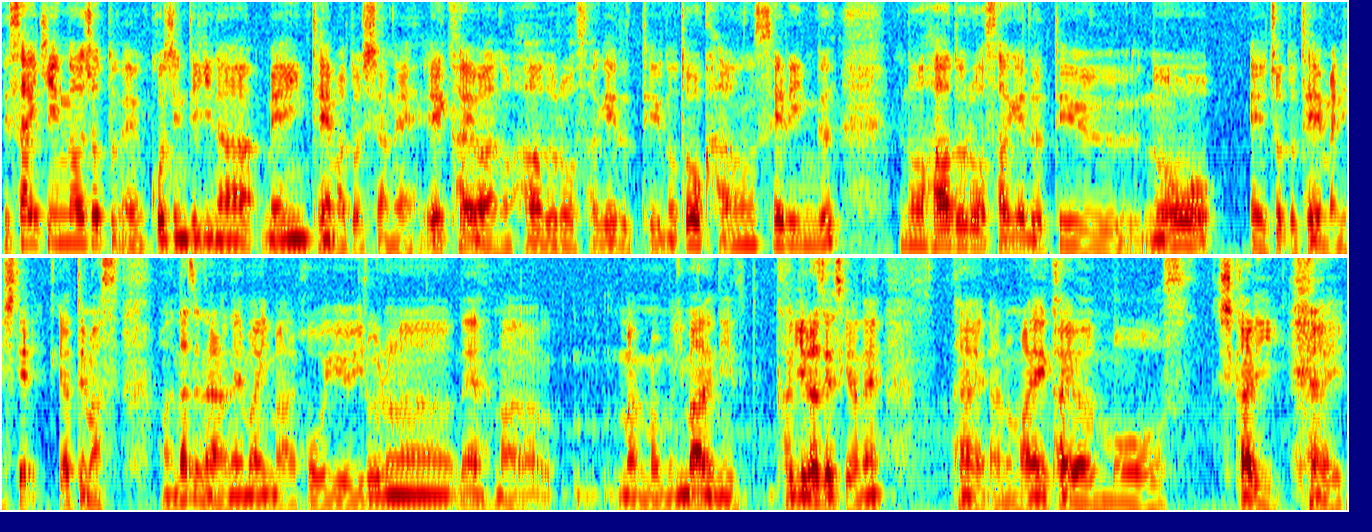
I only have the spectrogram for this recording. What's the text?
で。最近のちょっとね、個人的なメインテーマとしてはね、英会話のハードルを下げるっていうのと、カウンセリングのハードルを下げるっていうのをえー、ちょっとテーマにしてやってます。まあ、なぜならね、まあ、今こういういろいろなね、まあ、まあ、まあ、今に限らずですけどね、はい、あの、まあ、英会話もしかり、はい、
